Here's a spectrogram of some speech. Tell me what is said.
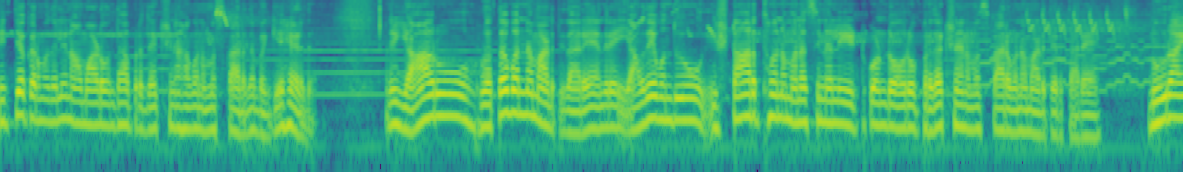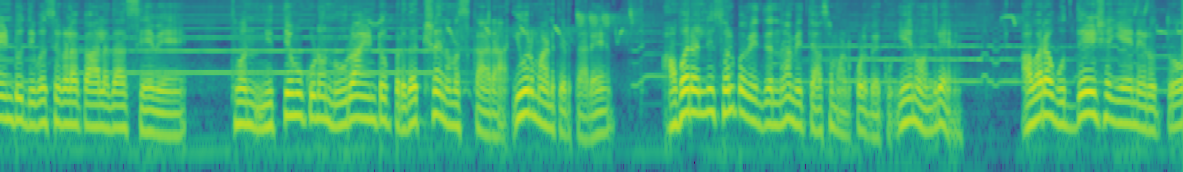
ನಿತ್ಯ ಕರ್ಮದಲ್ಲಿ ನಾವು ಮಾಡುವಂತಹ ಪ್ರದಕ್ಷಿಣೆ ಹಾಗೂ ನಮಸ್ಕಾರದ ಬಗ್ಗೆ ಹೇಳಿದೆ. ಅಂದರೆ ಯಾರು ವ್ರತವನ್ನು ಮಾಡ್ತಿದ್ದಾರೆ, ಅಂದರೆ ಯಾವುದೇ ಒಂದು ಇಷ್ಟಾರ್ಥವನ್ನು ಮನಸ್ಸಿನಲ್ಲಿ ಇಟ್ಕೊಂಡು ಅವರು ಪ್ರದಕ್ಷಿಣೆ, ನಮಸ್ಕಾರವನ್ನು ಮಾಡ್ತಿರ್ತಾರೆ. ನೂರ ಎಂಟು ದಿವಸಗಳ ಕಾಲದ ಸೇವೆ, ಅಥವಾ ನಿತ್ಯವೂ ಕೂಡ ನೂರ ಎಂಟು ಪ್ರದಕ್ಷಿಣೆ, ನಮಸ್ಕಾರ ಇವರು ಮಾಡ್ತಿರ್ತಾರೆ. ಅವರಲ್ಲಿ ಸ್ವಲ್ಪ ಇದನ್ನು ವ್ಯತ್ಯಾಸ ಮಾಡಿಕೊಳ್ಬೇಕು. ಏನು ಅಂದರೆ ಅವರ ಉದ್ದೇಶ ಏನಿರುತ್ತೋ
